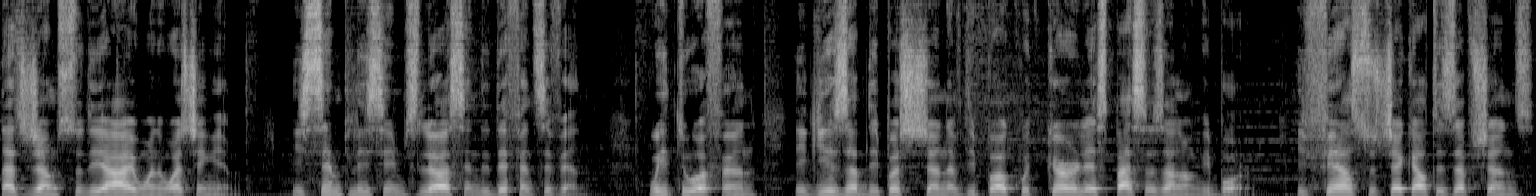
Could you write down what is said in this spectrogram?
that jumps to the eye when watching him. He simply seems lost in the defensive end. Way too often, he gives up the position of the puck with careless passes along the board. He fails to check out his options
